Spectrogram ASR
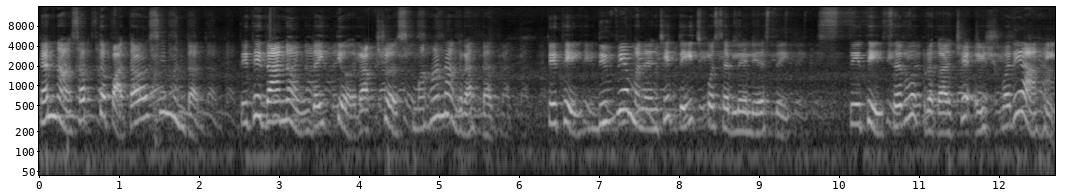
त्यांना सप्त पाताळ असे म्हणतात. तेथे दानव दैत्य राक्षस महानाग राहतात. तेथे दिव्य मनांचे तेज पसरलेले असते. तेथे सर्व प्रकारचे ऐश्वर आहे.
